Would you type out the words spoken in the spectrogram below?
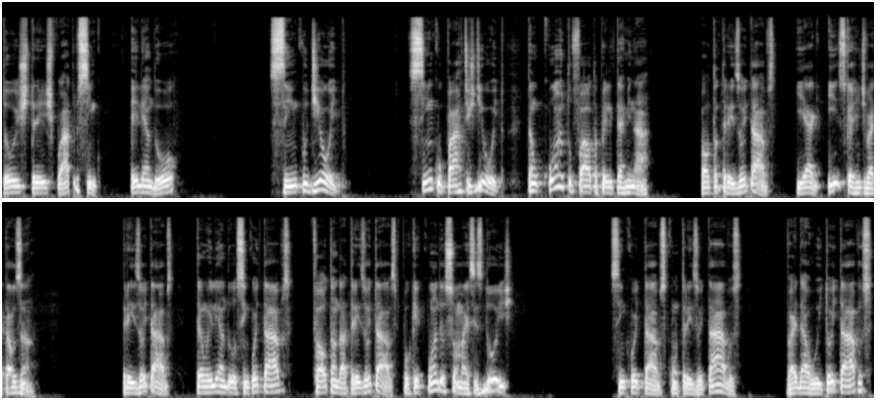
2, 3, 4, 5. Ele andou 5 de 8. 5 partes de 8. Então, quanto falta para ele terminar? Falta 3 oitavos. E é isso que a gente vai estar tá usando. 3 oitavos. Então ele andou 5 oitavos, falta andar 3 oitavos. Porque quando eu somar esses dois, 5 oitavos com 3 oitavos, vai dar 8 oitavos,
